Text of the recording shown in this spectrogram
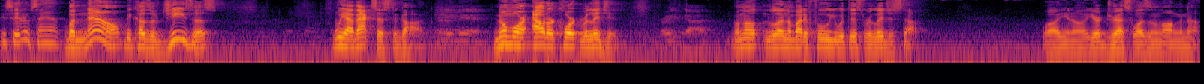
You see what I'm saying? But now, because of Jesus, we have access to God. No more outer court religion. Don't let nobody fool you with this religious stuff. Well, you know, your dress wasn't long enough.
